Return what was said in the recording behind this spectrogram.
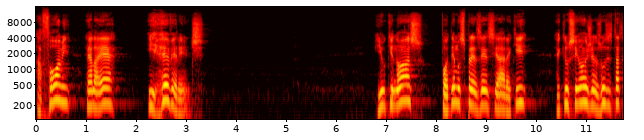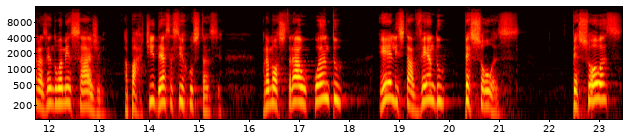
A fome, ela é irreverente. E o que nós podemos presenciar aqui é que o Senhor Jesus está trazendo uma mensagem a partir dessa circunstância, para mostrar o quanto ele está vendo pessoas. Pessoas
